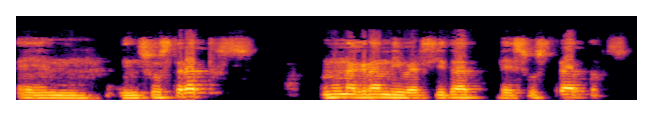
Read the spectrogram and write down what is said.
en, en sustratos, con una gran diversidad de sustratos.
